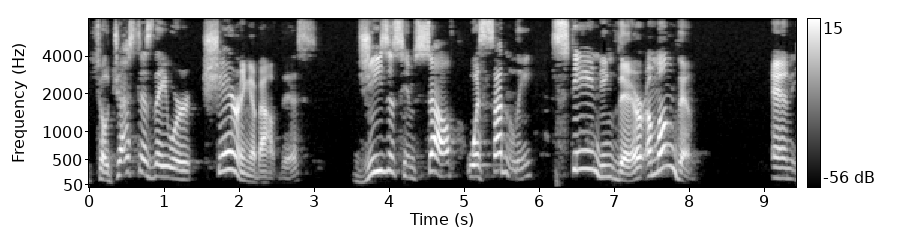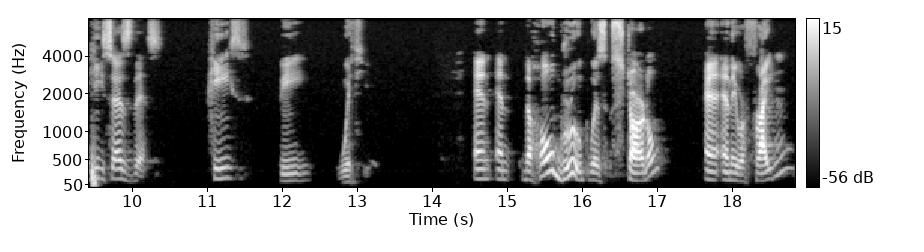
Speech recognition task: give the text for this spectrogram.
So just as they were sharing about this, Jesus himself was suddenly standing there among them. And he says this, peace be with you. And, and the whole group was startled and, and they were frightened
